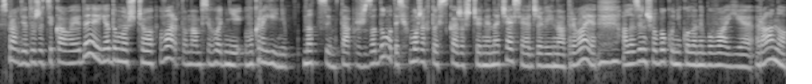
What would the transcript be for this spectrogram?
Справді дуже цікава ідея. Я думаю, що варто нам сьогодні в Україні над цим також задуматись. Може, хтось скаже, що не на часі, адже війна триває. Але з іншого боку, ніколи не буває рано,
